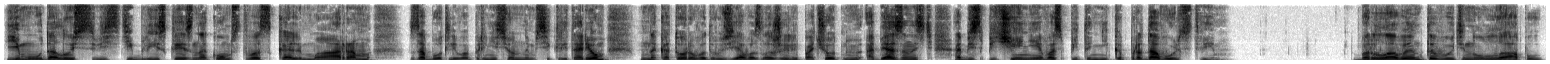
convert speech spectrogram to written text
Ему удалось свести близкое знакомство с кальмаром, заботливо принесенным секретарем, на которого друзья возложили почетную обязанность обеспечения воспитанника продовольствием. Барлавента вытянул лапу,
